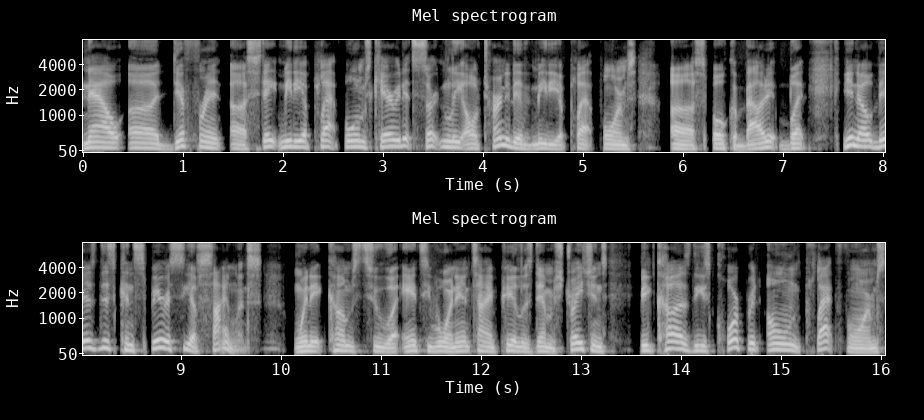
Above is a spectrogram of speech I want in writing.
Now, uh, different uh, state media platforms carried it. Certainly, alternative media platforms uh, spoke about it. But, you know, there's this conspiracy of silence when it comes to uh, anti war and anti imperialist demonstrations because these corporate owned platforms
